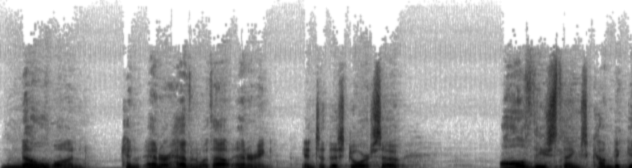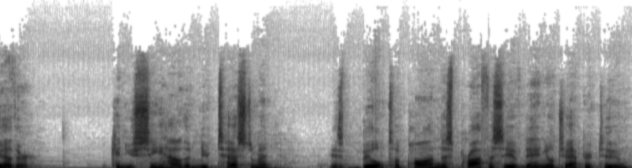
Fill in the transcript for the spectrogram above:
no one can enter heaven without entering into this door. So all of these things come together can you see how the New Testament is built upon this prophecy of Daniel chapter 2?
